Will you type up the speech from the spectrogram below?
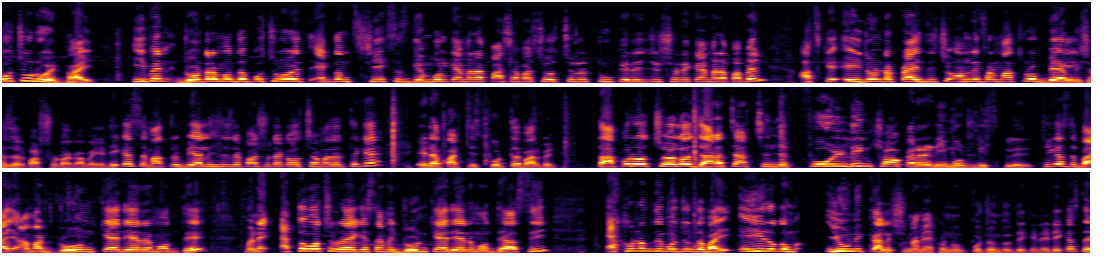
প্রচুর ওয়েট ভাই। ইভেন ড্রোনটার মধ্যে প্রচুর ওয়েট একদম থ্রি এক্সেস গেম্বল ক্যামেরা পাশাপাশি হচ্ছিল টু কে রেজিস্ট্রেশনের ক্যামেরা পাবেন। আজকে এই ড্রোনটার প্রাইস দিচ্ছে অনলি ফর মাত্র বিয়াল্লিশ হাজার পাঁচশো টাকা ভাই ঠিক আছে? মাত্র বিয়াল্লিশ হাজার পাঁচশো টাকা হচ্ছে আমাদের থেকে এটা পারচেস করতে পারবেন। তারপর হচ্ছে হলো যারা চাচ্ছেন যে ফোল্ডিং সহকারে রিমোট ডিসপ্লে ঠিক আছে? ভাই আমার ড্রোন ক্যারিয়ারের মধ্যে মানে এত বছর হয়ে গেছে আমি ড্রোন ক্যারিয়ারের মধ্যে আসি এখন অব্দি পর্যন্ত ভাই এইরকম ইউনিক কালেকশন আমি এখন পর্যন্ত দেখিনি ঠিক আছে?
